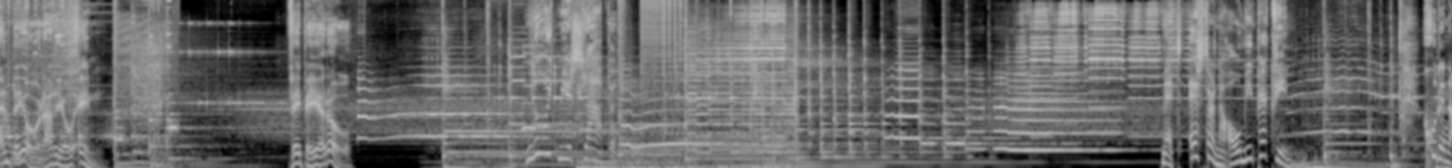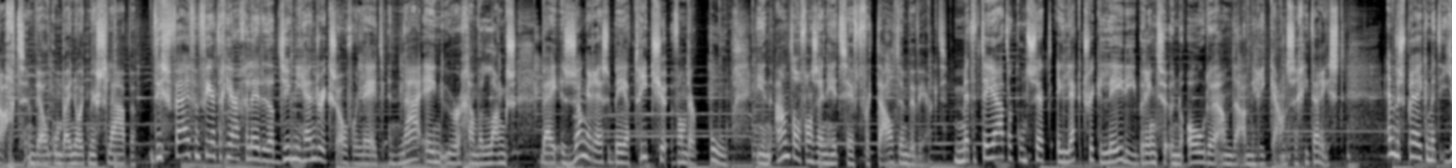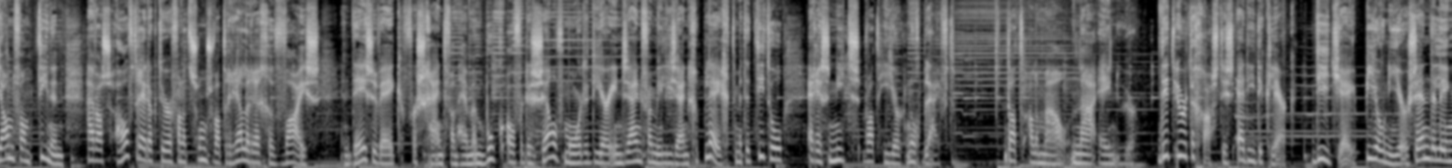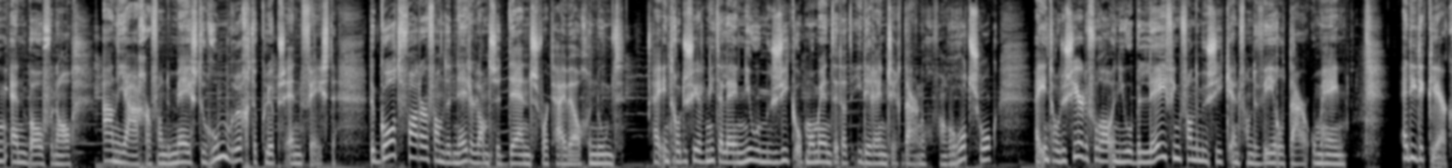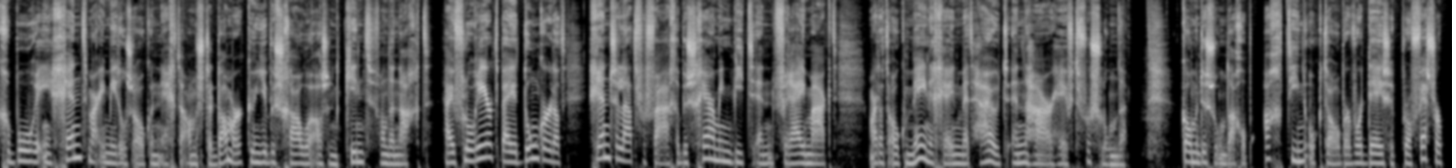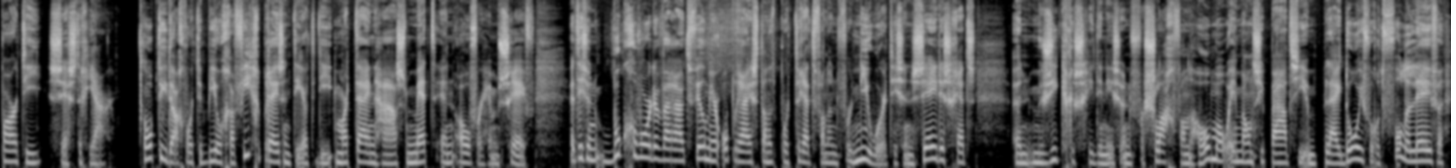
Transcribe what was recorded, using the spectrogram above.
NPO Radio 1. VPRO. Nooit meer slapen. met Esther Naomi Perquin. Goedenacht en welkom bij Nooit meer slapen. Het is 45 jaar geleden dat Jimi Hendrix overleed. En na één uur gaan we langs bij zangeres Beatrice van der Poel... die een aantal van zijn hits heeft vertaald en bewerkt. Met het theaterconcert Electric Lady brengt ze een ode aan de Amerikaanse gitarist. En we spreken met Jan van Tienen. Hij was hoofdredacteur van het soms wat rellerige Vice. En deze week verschijnt van hem een boek over de zelfmoorden die er in zijn familie zijn gepleegd. Met de titel Er is niets wat hier nog blijft. Dat allemaal na één uur. Dit uur te gast is Eddie de Klerk. DJ, pionier, zendeling en bovenal aanjager van de meest roemruchte clubs en feesten. De godfather van de Nederlandse dance wordt hij wel genoemd. Hij introduceerde niet alleen nieuwe muziek op momenten dat iedereen zich daar nog van rot schrok. Hij introduceerde vooral een nieuwe beleving van de muziek en van de wereld daaromheen. Eddie de Klerk, geboren in Gent, maar inmiddels ook een echte Amsterdammer, kun je beschouwen als een kind van de nacht. Hij floreert bij het donker dat grenzen laat vervagen, bescherming biedt en vrijmaakt, maar dat ook menigeen met huid en haar heeft verslonden. Komende zondag op 18 oktober wordt deze Professor Party 60 jaar. Op die dag wordt de biografie gepresenteerd die Martijn Haas met en over hem schreef. Het is een boek geworden waaruit veel meer oprijst dan het portret van een vernieuwer. Het is een zedeschets, een muziekgeschiedenis, een verslag van homo-emancipatie, een pleidooi voor het volle leven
